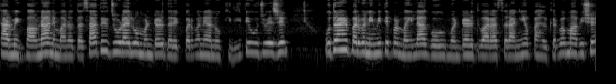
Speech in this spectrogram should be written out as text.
ધાર્મિક ભાવના અને માનવતા સાથે જોડાયેલું મંડળ દરેક પર્વને અનોખી રીતે ઉજવે છે. ઉત્તરાયણ પર્વ નિમિત્તે પણ મહિલા ગૌ મંડળ દ્વારા સરાહનીય પહેલ કરવામાં આવી છે.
